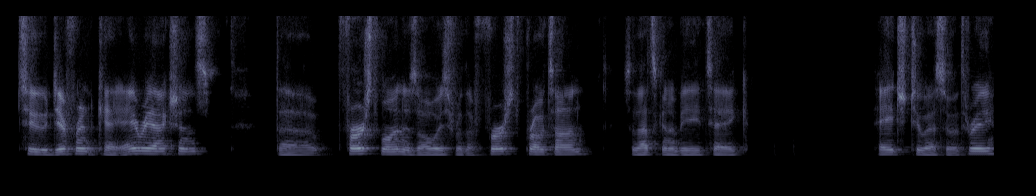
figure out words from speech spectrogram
two different Ka reactions. The first one is always for the first proton. So that's going to be take H2SO3,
